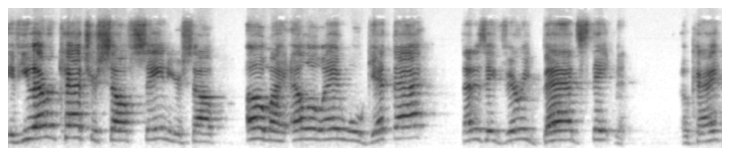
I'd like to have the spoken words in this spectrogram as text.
If you ever catch yourself saying to yourself, oh, my LOA will get that, that is a very bad statement. Okay.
